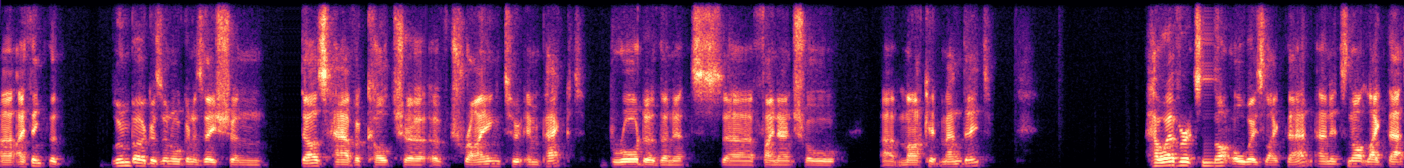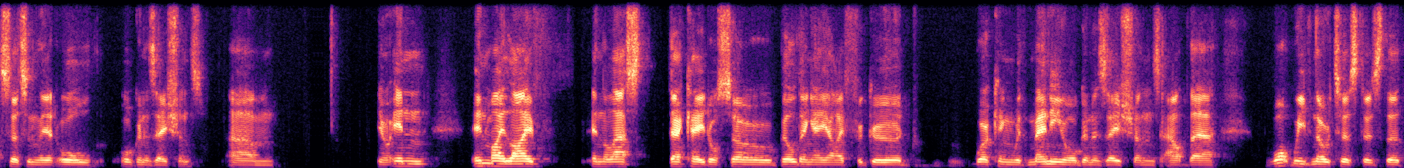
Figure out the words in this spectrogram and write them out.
Uh, I think that Bloomberg as an organization does have a culture of trying to impact broader than its uh, financial uh, market mandate. However, it's not always like that, and it's not like that certainly at all organizations. Um, you know, in in my life in the last decade or so, building AI for good, working with many organizations out there, what we've noticed is that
